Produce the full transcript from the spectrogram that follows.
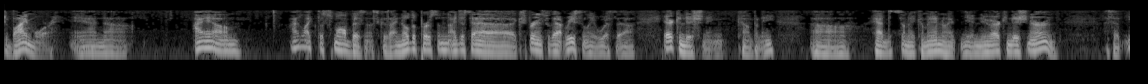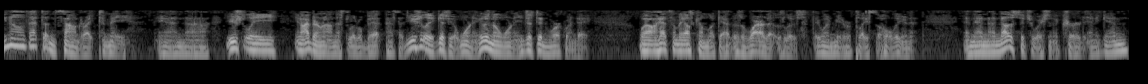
to buy more. And uh, I um, I like the small business because I know the person. I just had uh, experience with that recently with uh, air conditioning company. Uh, had somebody come in, I need a new air conditioner, and I said, you know, that doesn't sound right to me. And uh, usually, you know, I've been around this a little bit. I said, usually it gives you a warning. There was no warning. It just didn't work one day. Well, I had somebody else come look at it. There was a wire that was loose. They wanted me to replace the whole unit. And then another situation occurred. And again,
